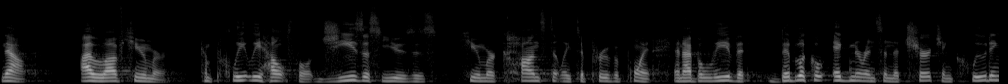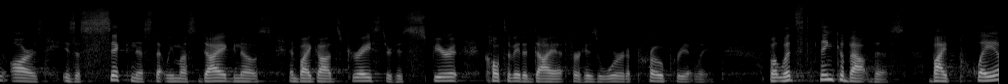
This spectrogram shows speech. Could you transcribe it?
Now, I love humor. Completely helpful. Jesus uses humor constantly to prove a point. And I believe that biblical ignorance in the church, including ours, is a sickness that we must diagnose and by God's grace, through his spirit, cultivate a diet for his word appropriately. But let's think about this. By play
